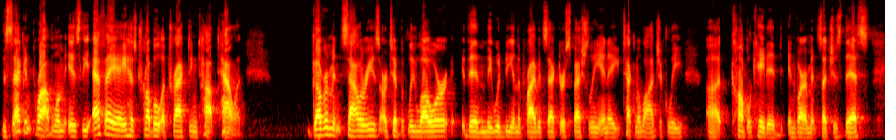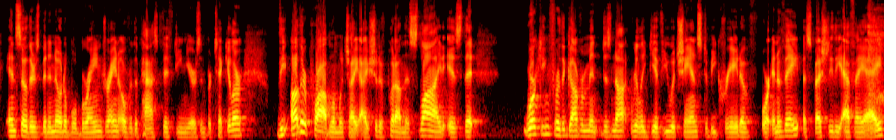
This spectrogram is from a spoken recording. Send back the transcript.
The second problem is the FAA has trouble attracting top talent. Government salaries are typically lower than they would be in the private sector, especially in a technologically uh, complicated environment such as this. And so there's been a notable brain drain over the past 15 years in particular. The other problem, which I, I should have put on this slide, is that working for the government does not really give you a chance to be creative or innovate, especially the FAA.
